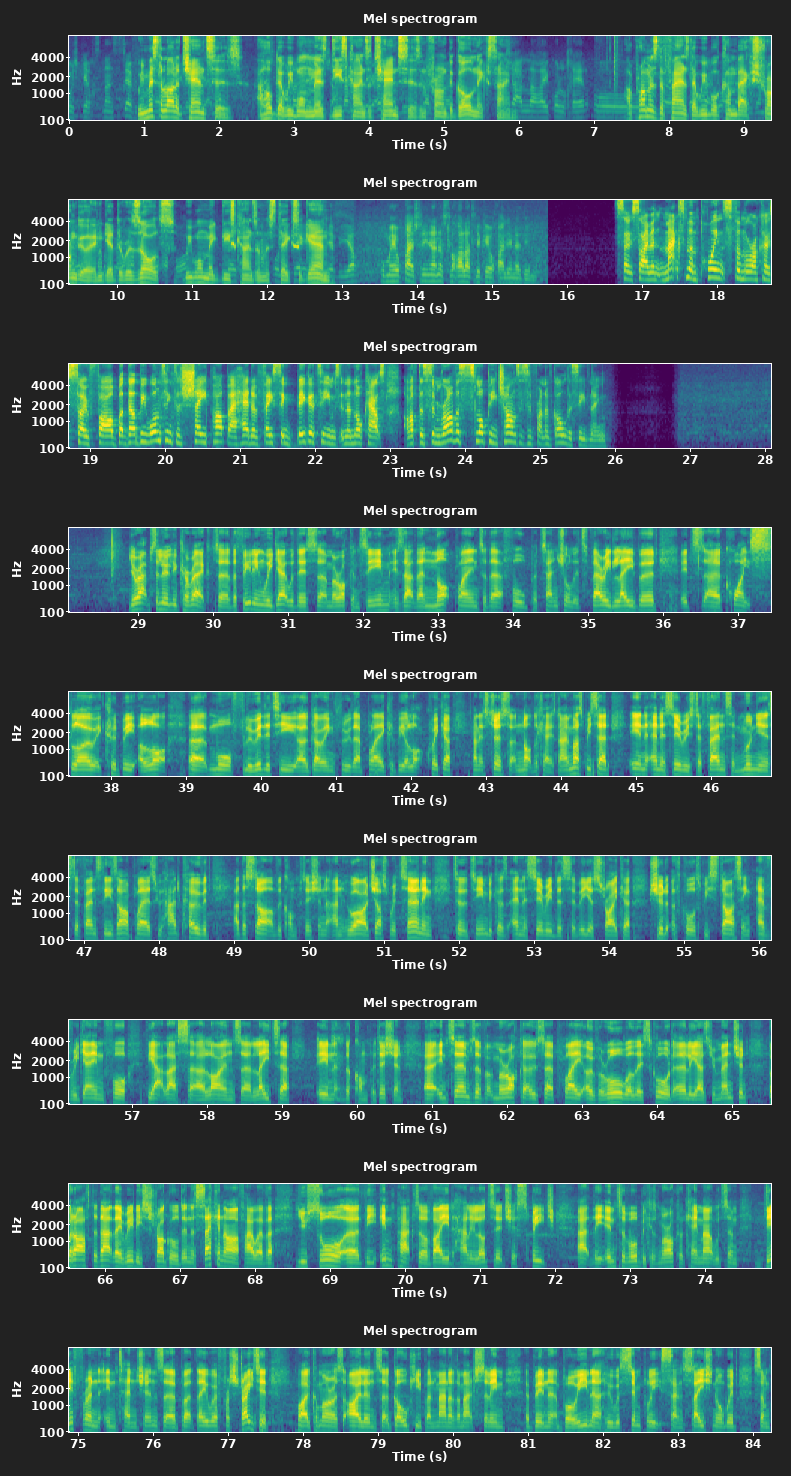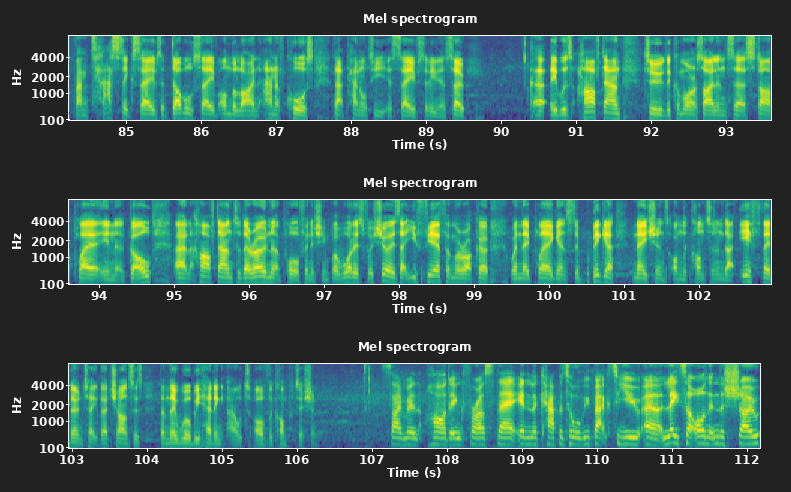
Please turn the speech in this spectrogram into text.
We missed a lot of chances. I hope that we won't miss these kinds of chances in front of the goal next time. I promise the fans that we will come back stronger and get the results. We won't make these kinds of mistakes again. So, Simon, maximum points for Morocco so far, but they'll be wanting to shape up ahead of facing bigger teams in the knockouts after some rather sloppy chances in front of goal this evening. You're absolutely correct. Uh, the feeling we get with this uh, Moroccan team is that they're not playing to their full potential. It's very laboured, it's uh, quite slow. It could be a lot uh, more fluidity uh, going through their play. It could be a lot quicker, and it's just not the case. Now, it must be said in En-Nesyri's defence, in Munir's defence, these are players who had COVID at the start of the competition and who are just returning to the team because En-Nesyri, the Sevilla striker, should, of course, be starting every game for the Atlas uh, Lions later later in the competition. Uh, in terms of Morocco's uh, play overall, well, they scored early, as you mentioned, but after that, they really struggled. In the second half, however, you saw uh, the impact of Vahid Halilhodzic's speech at the interval because Morocco came out with some different intentions, uh, but they were frustrated by Comoros Islands uh, goalkeeper and man of the match, Salim Ben Boina, who was simply sensational with some fantastic saves, a double save on the line, and of course, that penalty save, Selina. So uh, it was half down to the Comoros Islands uh, star player in goal and half down to their own poor finishing. But what is for sure is that you fear for Morocco when they play against the bigger nations on the continent that if they don't take their chances, then they will be heading out of the competition. Simon Harding for us there in the capital. We'll be back to you uh, later on in the show.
